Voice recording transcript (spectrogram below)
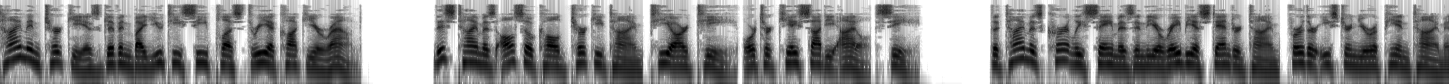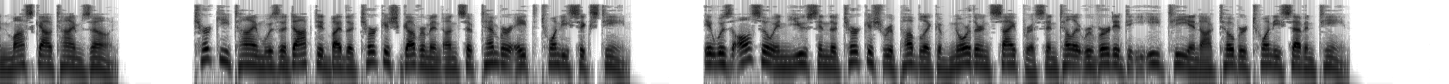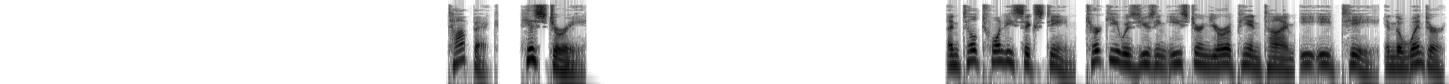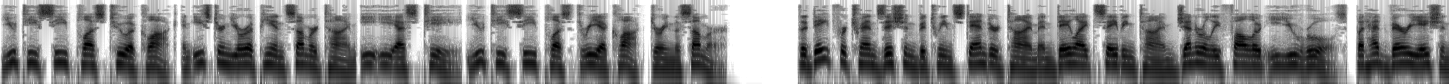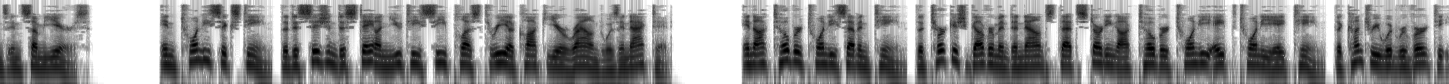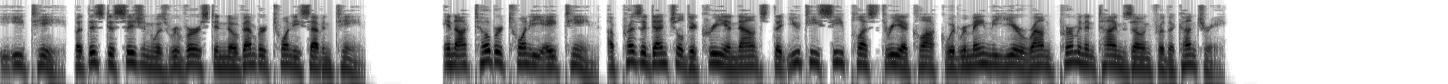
Time in Turkey is given by UTC plus 3 o'clock year-round. This time is also called Turkey time or Türkiye Saati İl c. The time is currently same as in the Arabia Standard Time, further Eastern European Time and Moscow time zone. Turkey time was adopted by the Turkish government on September 8, 2016. It was also in use in the Turkish Republic of Northern Cyprus until it reverted to EET in October 2017. History Until 2016, Turkey was using Eastern European Time (EET) in the winter (UTC plus 2 o'clock) and Eastern European Summer Time (EEST) (UTC plus 3 o'clock) during the summer. The date for transition between Standard Time and Daylight Saving Time generally followed EU rules, but had variations in some years. In 2016, the decision to stay on UTC plus 3 o'clock year-round was enacted. In October 2017, the Turkish government announced that starting October 28, 2018, the country would revert to EET, but this decision was reversed in November 2017. In October 2018, a presidential decree announced that UTC plus 3 o'clock would remain the year-round permanent time zone for the country.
